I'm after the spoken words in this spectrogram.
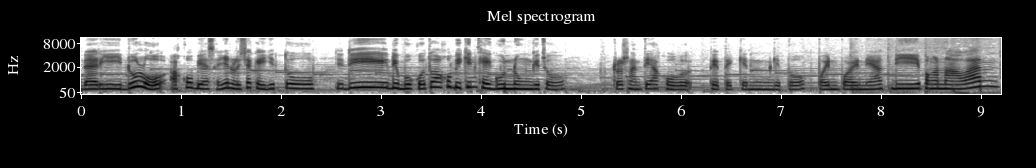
Dari dulu aku biasanya nulisnya kayak gitu. Jadi di buku tuh aku bikin kayak gunung gitu. Terus nanti aku titikin gitu poin-poinnya. Di pengenalan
